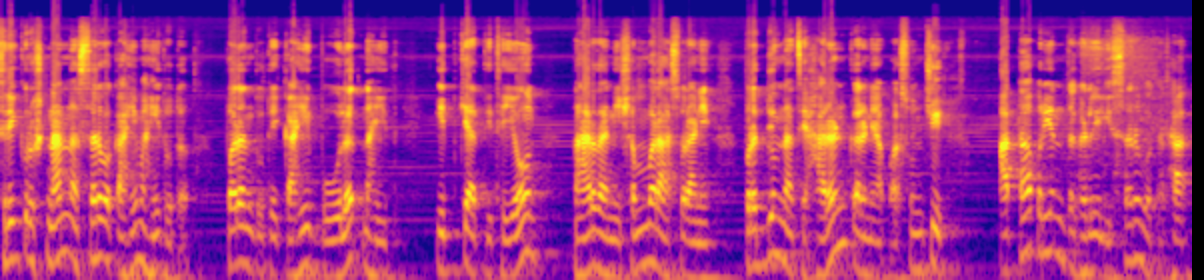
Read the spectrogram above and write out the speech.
श्रीकृष्णांना सर्व काही माहीत होतं परंतु ते काही बोलत नाहीत. इतक्या तिथे येऊन नारदांनी शंभरासुराने प्रद्युम्नाचे हरण करण्यापासूनची आतापर्यंत घडलेली सर्व कथा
